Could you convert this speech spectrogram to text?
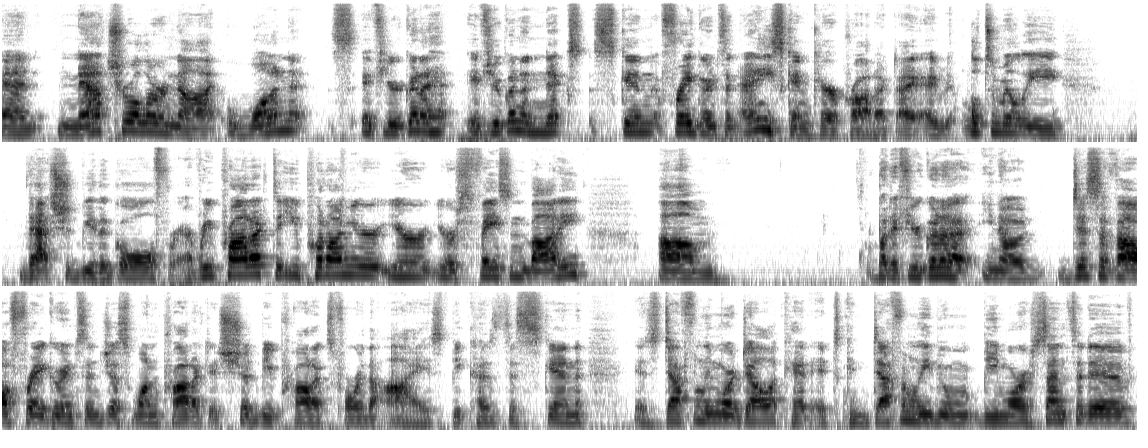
and natural or not one if you're gonna if you're gonna mix skin fragrance in any skincare product I, I, ultimately that should be the goal for every product that you put on your your your face and body um, but if you're gonna, you know, disavow fragrance in just one product, it should be products for the eyes because the skin is definitely more delicate. It can definitely be, more sensitive.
